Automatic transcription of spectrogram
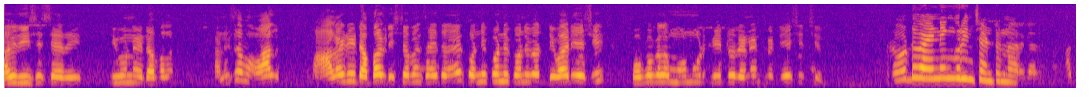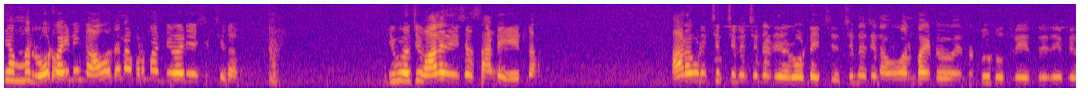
అవి తీసేసేది ఇవి ఉన్నాయి డబ్బలు. కనీసం వాళ్ళు ఆల్రెడీ డబ్బలు డిస్టర్బెన్స్ అయితేనే కొన్ని కొన్ని కొన్ని కొన్ని డివైడ్ చేసి ఒక్కొక్కరు మూడు మూడు ఫీట్లు రెండు రెండు ఫీట్ చేసి ఇచ్చింది రోడ్డు వైండింగ్ గురించి అంటున్నారు కదా. అదే అమ్మ రోడ్ వైండింగ్ కావద్దన్నప్పుడు మాకు డివైడ్ చేసి ఇచ్చినారు ఇప్పుడు వచ్చి వాళ్ళే తీసేస్తా అంటే ఎట్లా? ఆడ కూడా ఇచ్చి చిన్న చిన్న రోడ్లు ఇచ్చి చిన్న చిన్న one by two two two three three three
